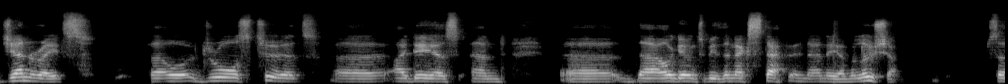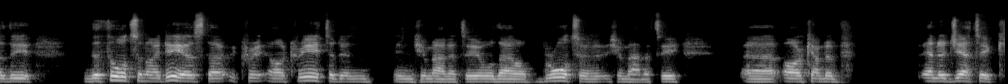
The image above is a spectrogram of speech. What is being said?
generates uh, or draws to it uh, ideas and that are going to be the next step in any evolution. So the the thoughts and ideas that are created in in humanity or that are brought to humanity uh, are kind of energetic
